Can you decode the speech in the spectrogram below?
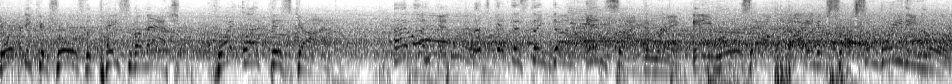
Nobody controls the pace of a match quite like this guy. I like it. Let's get this thing done inside the ring. And he rolls out, buying himself some breathing room.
